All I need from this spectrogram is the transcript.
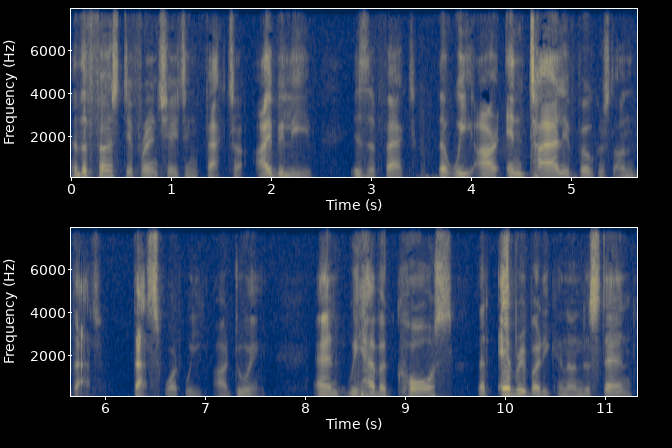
And the first differentiating factor, I believe, is the fact that we are entirely focused on that. That's what we are doing and we have a course that everybody can understand.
